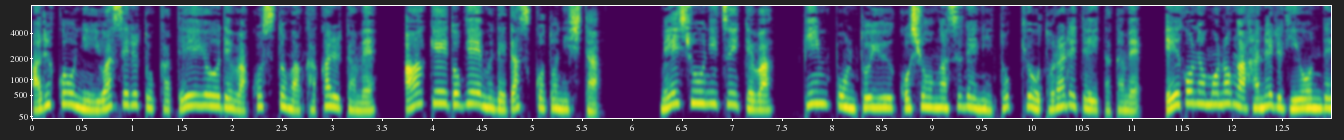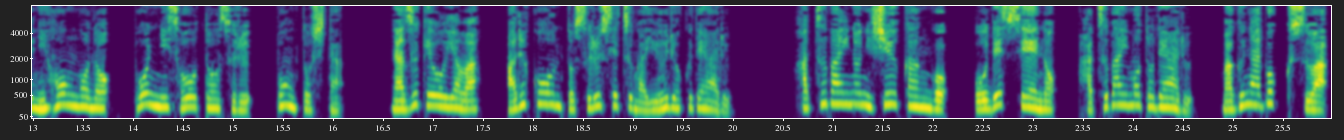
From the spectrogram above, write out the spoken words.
アルコーンに言わせると家庭用ではコストがかかるため、アーケードゲームで出すことにした。名称については、ピンポンという故障がすでに特許を取られていたため、英語のものが跳ねる擬音で日本語のポンに相当するポンとした。名付け親はアルコーンとする説が有力である。発売の2週間後、オデッセイの発売元であるマグナボックスは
